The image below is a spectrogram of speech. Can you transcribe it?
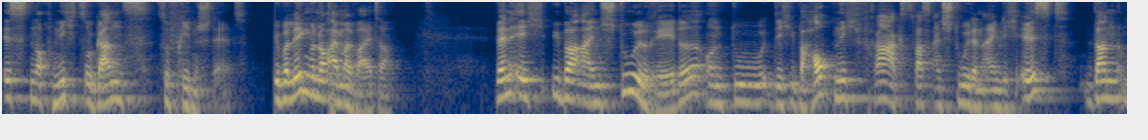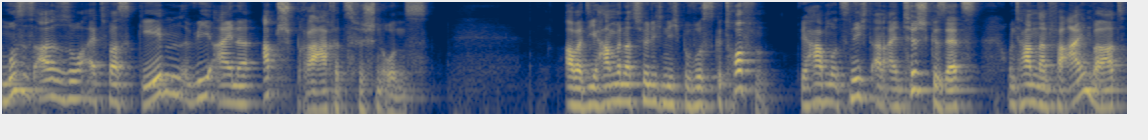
ist noch nicht so ganz zufriedenstellend. Überlegen wir noch einmal weiter. Wenn ich über einen Stuhl rede und du dich überhaupt nicht fragst, was ein Stuhl denn eigentlich ist, dann muss es also so etwas geben wie eine Absprache zwischen uns. Aber die haben wir natürlich nicht bewusst getroffen. Wir haben uns nicht an einen Tisch gesetzt und haben dann vereinbart,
